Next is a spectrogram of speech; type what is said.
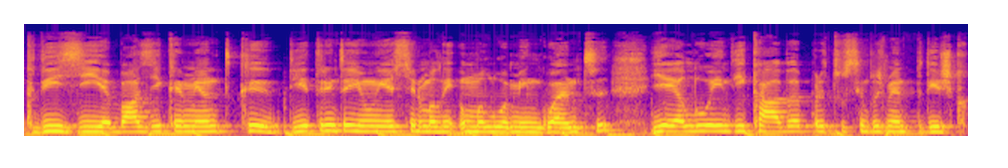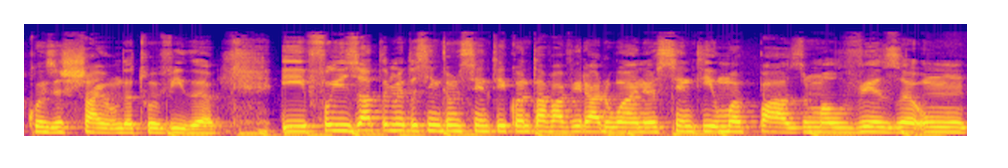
que dizia basicamente que dia 31 ia ser uma, uma lua minguante e é a lua indicada para tu simplesmente pedires que coisas saiam da tua vida. E foi exatamente assim que eu me senti quando estava a virar o ano. Eu senti uma paz, uma leveza, um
